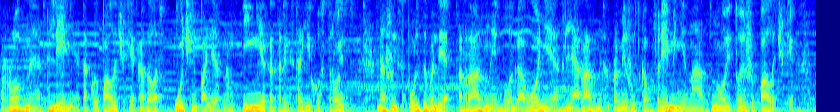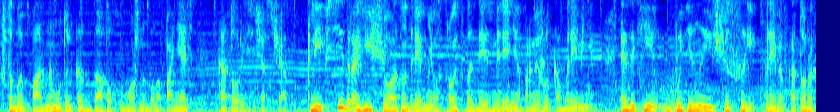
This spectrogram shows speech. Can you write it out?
Ровное тление такой палочки оказалось очень полезным, и некоторые из таких устройств даже использовали разные благовония для разных промежутков времени на одной и той же палочке, чтобы по одному только запаху можно было понять, который сейчас час. Клипсидра – еще одно древнее устройство для измерения промежутков времени. Эдакие водяные часы, время в которых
